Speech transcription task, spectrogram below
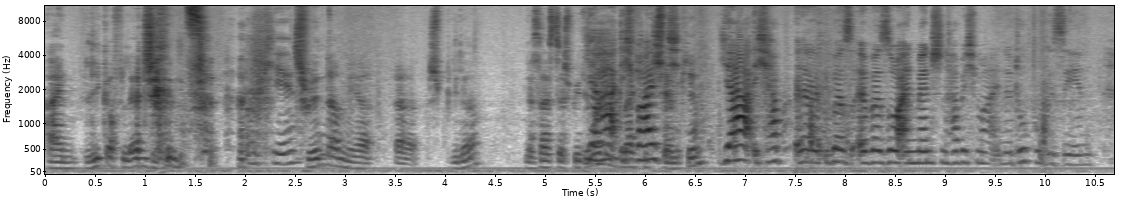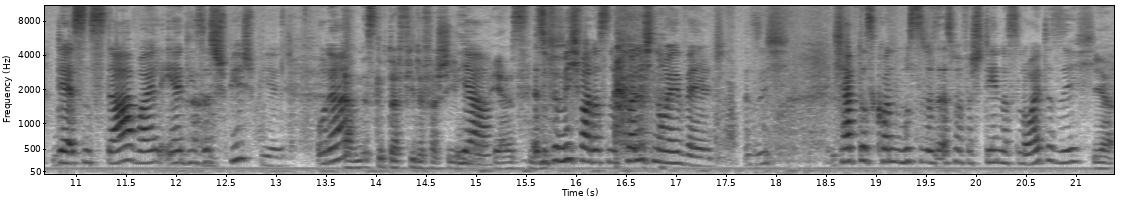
ein League of Legends Okay. Tryndamere-Spieler. das heißt, der spielt Ja, immer den ich gleichen weiß. Ich, Champion. ja, ich habe äh, über, so- über so einen Menschen habe ich mal eine Doku gesehen. Der ist ein Star, weil er dieses Spiel spielt, oder? Ähm, es gibt da viele verschiedene. ja. Er ist Also für mich war das eine völlig neue Welt. Also ich, ich habe das musste das erstmal verstehen, dass Leute sich Ja,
